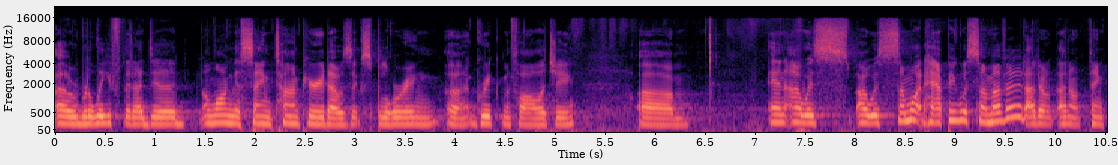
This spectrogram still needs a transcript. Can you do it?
a, relief that I did along the same time period I was exploring uh, Greek mythology. Um, and I was, I was somewhat happy with some of it. I don't, I don't think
